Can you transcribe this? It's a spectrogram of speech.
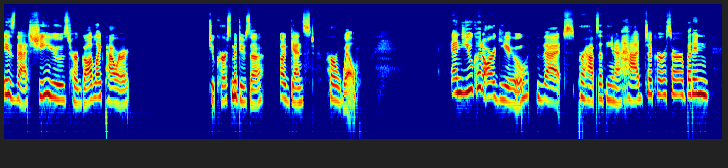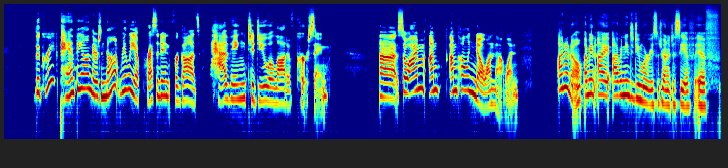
is that she used her godlike power to curse Medusa against her will. And you could argue that perhaps Athena had to curse her, but in the Greek pantheon, there's not really a precedent for gods having to do a lot of cursing. Uh, so I'm I'm I'm calling no on that one. I don't know. I mean, I I would need to do more research on it to see if if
